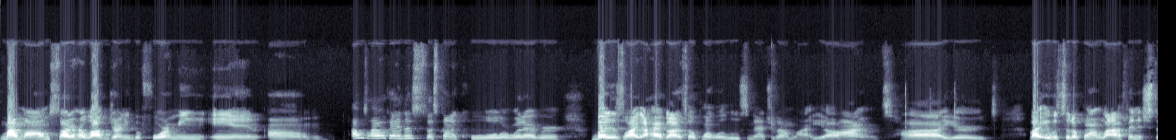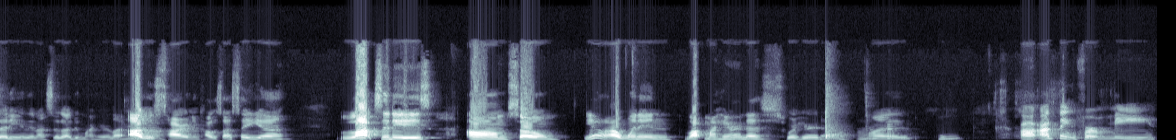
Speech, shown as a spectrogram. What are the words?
my mom started her lock journey before me, and um, I was like, okay, this that's kind of cool or whatever. But it's like I had gotten to a point with loose and natural. I'm like, y'all, I'm tired. Like it was to the point like I finished studying and then I still gotta do my hair. Like I was tired in college. So I say, yeah, locks it is. Um, so yeah, I went and locked my hair, and that's we're here now. Okay. Like, mm, Uh, I think for me,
